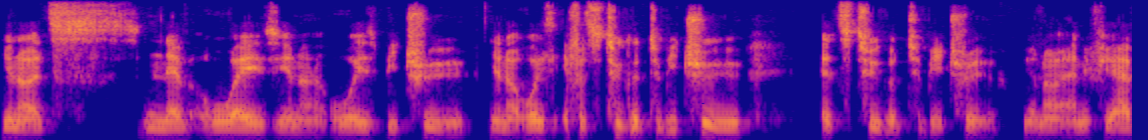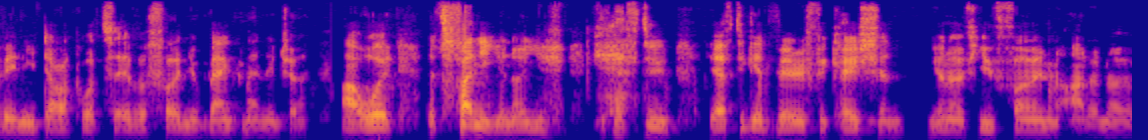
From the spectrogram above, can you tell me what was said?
you know it's never always you know always be true. You know, always if it's too good to be true, it's too good to be true, you know. And if you have any doubt whatsoever, phone your bank manager. Uh, or it's funny, you know, you you have to you have to get verification. You know, if you phone, I don't know,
